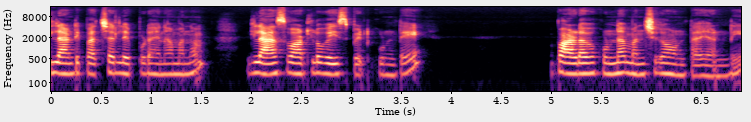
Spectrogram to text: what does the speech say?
ఇలాంటి పచ్చళ్ళు ఎప్పుడైనా మనం గ్లాస్ వాటిలో వేసి పెట్టుకుంటే పాడవకుండా మంచిగా ఉంటాయండి.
